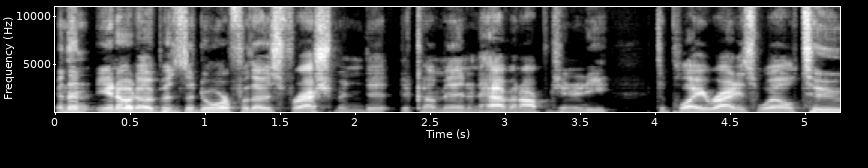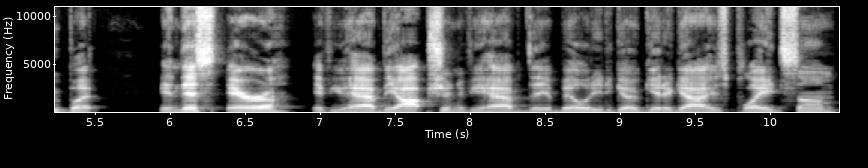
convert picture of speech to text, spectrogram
And then, you know, it opens the door for those freshmen to, to come in and have an opportunity to play right as well, too. But in this era, if you have the option, if you have the ability to go get a guy who's played some,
